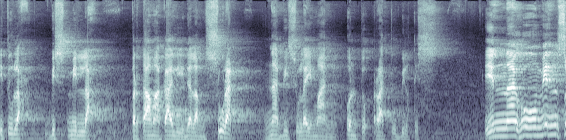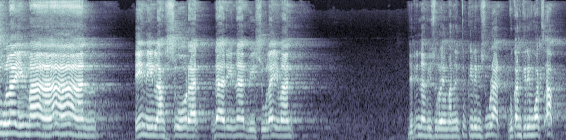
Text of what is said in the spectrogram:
itulah bismillah pertama kali dalam surat Nabi Sulaiman untuk Ratu Bilqis. Innahu min Sulaiman. Inilah surat dari Nabi Sulaiman. Jadi Nabi Sulaiman itu kirim surat, bukan kirim WhatsApp.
